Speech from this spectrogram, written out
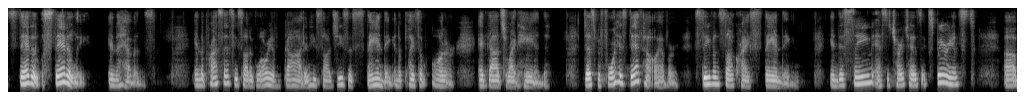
steadily, steadily in the heavens. In the process, he saw the glory of God and he saw Jesus standing in a place of honor at God's right hand. Just before his death, however, Stephen saw Christ standing. In this scene, as the church has experienced uh,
